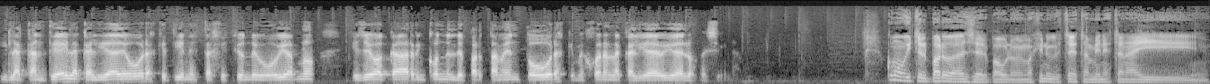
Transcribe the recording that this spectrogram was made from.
y la cantidad y la calidad de obras que tiene esta gestión de gobierno que lleva a cada rincón del departamento obras que mejoran la calidad de vida de los vecinos. ¿Cómo viste el paro de ayer, Pablo? Me imagino que ustedes también están ahí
